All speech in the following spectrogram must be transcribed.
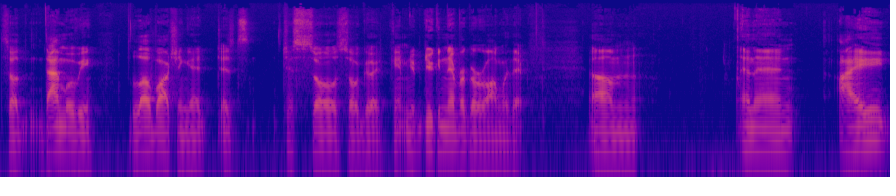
So that movie, love watching it. It's just so so good. You, can never go wrong with it. Um, and then I,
